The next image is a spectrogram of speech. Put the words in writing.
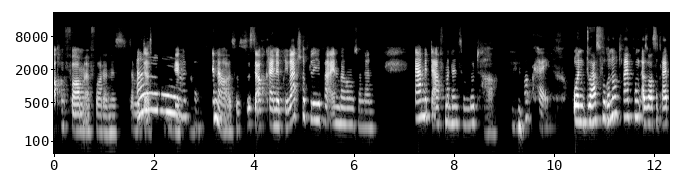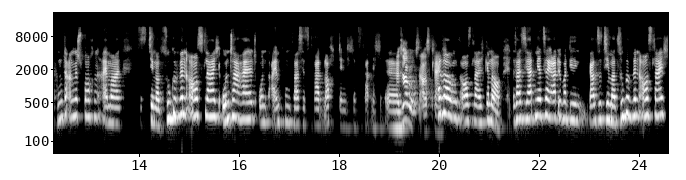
auch ein Formerfordernis, damit ah, das okay. genau. Also es ist auch keine privatschriftliche Vereinbarung, sondern damit darf man dann zum Notar. Okay. Und du hast vorhin noch drei Punkte, also hast du drei Punkte angesprochen. Einmal das Thema Zugewinnausgleich, Unterhalt und ein Punkt war es jetzt gerade noch, den ich jetzt gerade nicht. Äh, Versorgungsausgleich. Versorgungsausgleich, genau. Das heißt, wir hatten jetzt ja gerade über das ganze Thema Zugewinnausgleich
